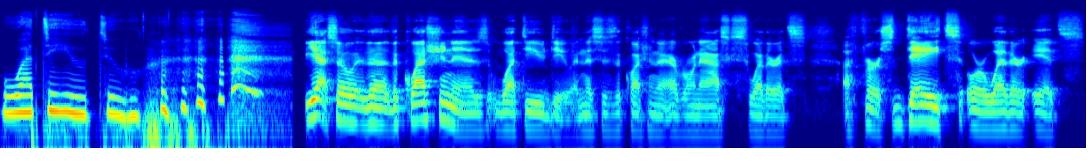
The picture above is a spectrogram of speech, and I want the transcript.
What do you do? Yeah. So the the question is, what do you do? And this is the question that everyone asks, whether it's a first date or whether it's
